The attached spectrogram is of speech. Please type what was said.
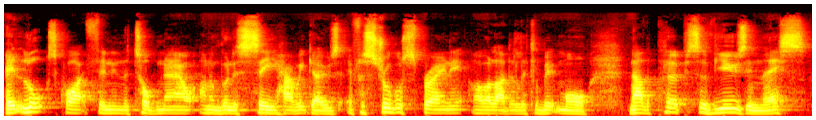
It looks quite thin in the tub now and I'm going to see how it goes. If I struggle spraying it, I will add a little bit more. Now the purpose of using this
